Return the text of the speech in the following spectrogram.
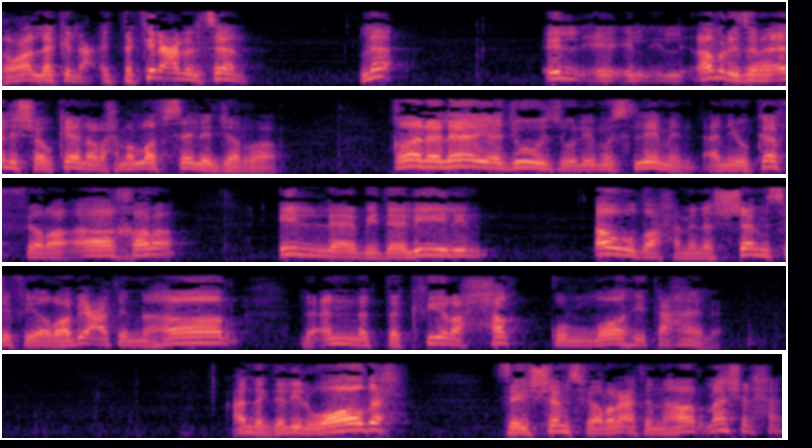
لكن التكفير على لسان. لا. ال ال الأمر زي ما قال الشوكاني رحمه الله في سيل الجرار. قال لا يجوز لمسلم أن يكفر آخر إلا بدليل أوضح من الشمس في رابعة النهار لأن التكفير حق الله تعالى. عندك دليل واضح زي الشمس في رابعة النهار ماشي الحال.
